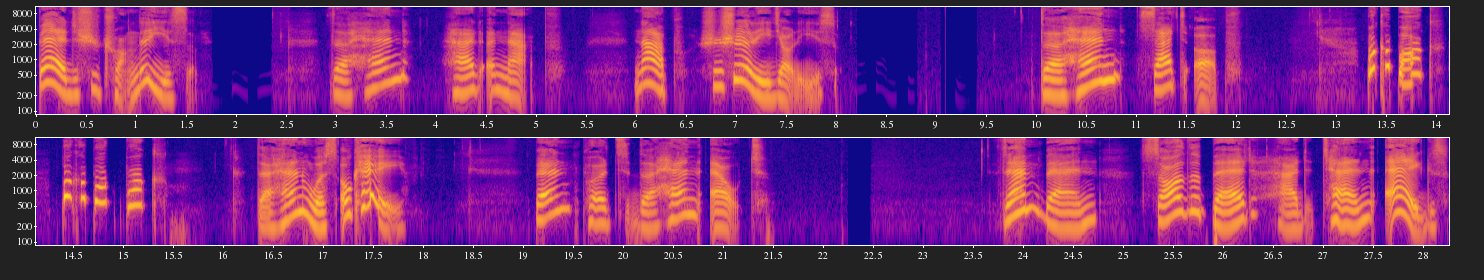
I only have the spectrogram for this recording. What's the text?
Bed 是床的意思。The hen had a nap. Nap 是睡了一觉的意思。The hen sat up. Buck a buck, buck a buck buck. The hen was okay. Ben put the hen out. Then Ben saw the bed had ten eggs.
